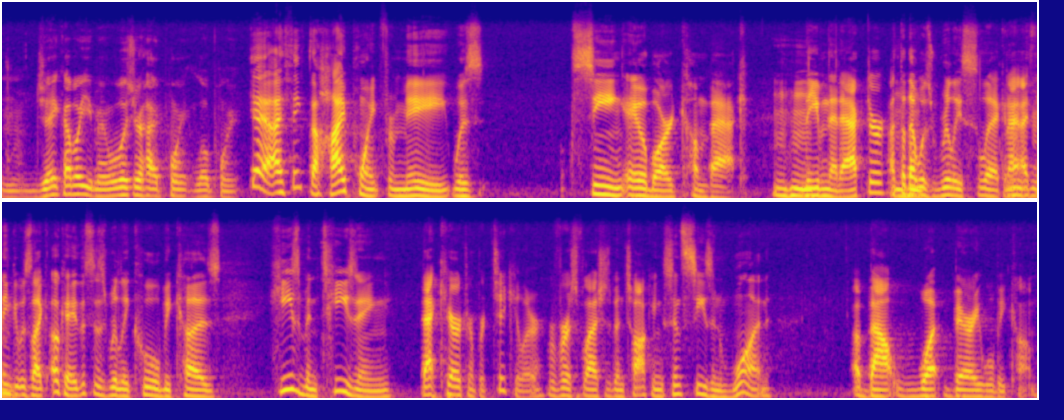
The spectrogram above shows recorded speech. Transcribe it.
Mm-hmm. Jake, how about you, man? What was your high point, low point? Yeah, I think the high point for me was seeing Eobard come back. Mm-hmm. Even that actor, I thought that was really slick, and I, I think it was like, okay, this is really cool because he's been teasing that character in particular. Reverse Flash has been talking since season one about what Barry will become.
